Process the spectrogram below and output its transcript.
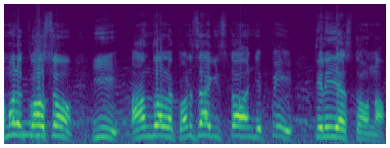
అమలు కోసం ఈ ఆందోళన కొనసాగిస్తామని చెప్పి తెలియజేస్తూ ఉన్నాం.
